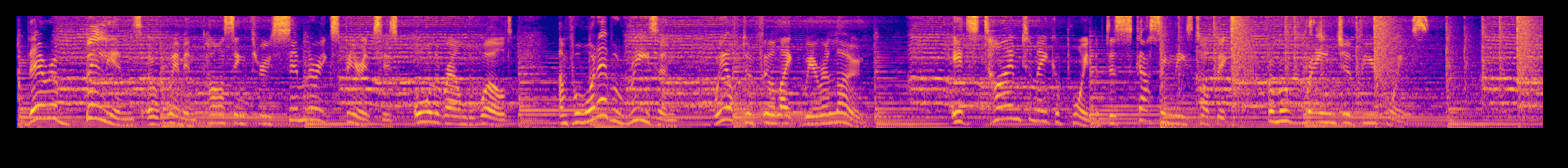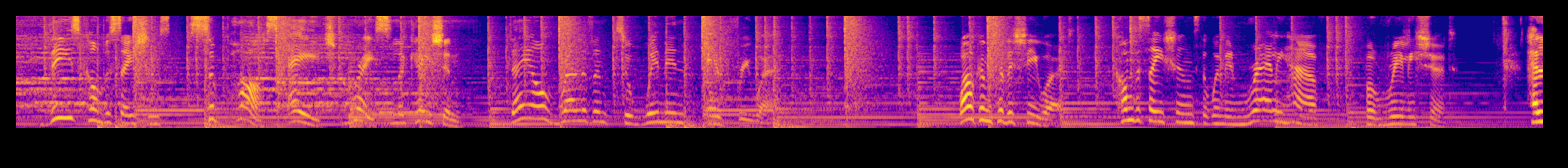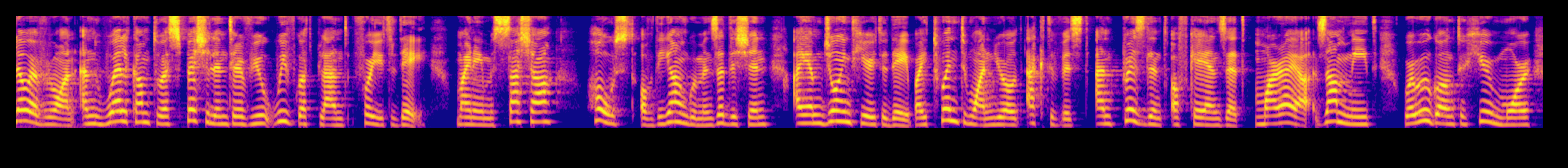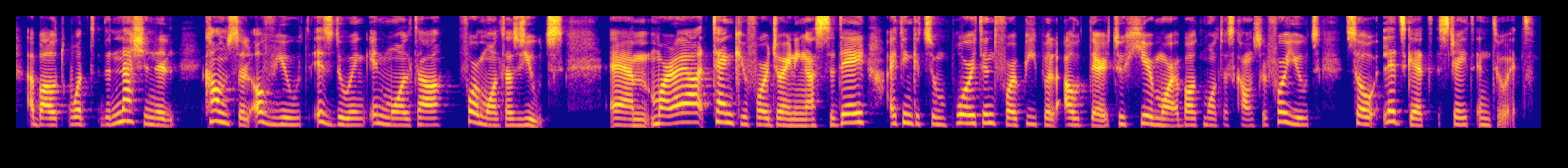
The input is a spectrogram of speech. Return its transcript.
There are billions of women passing through similar experiences all around the world, and for whatever reason, we often feel like we're alone. It's time to make a point of discussing these topics from a range of viewpoints. These conversations surpass age, race, location. They are relevant to women everywhere. Welcome to the She Word conversations that women rarely have, but really should. Hello, everyone, and welcome to a special interview we've got planned for you today. My name is Sasha, host of the Young Women's Edition. I am joined here today by 21 year old activist and president of KNZ, Mariah Zammit, where we're going to hear more about what the National Council of Youth is doing in Malta for Malta's youths. Um, Mariah, thank you for joining us today. I think it's important for people out there to hear more about Malta's Council for Youth, so let's get straight into it.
